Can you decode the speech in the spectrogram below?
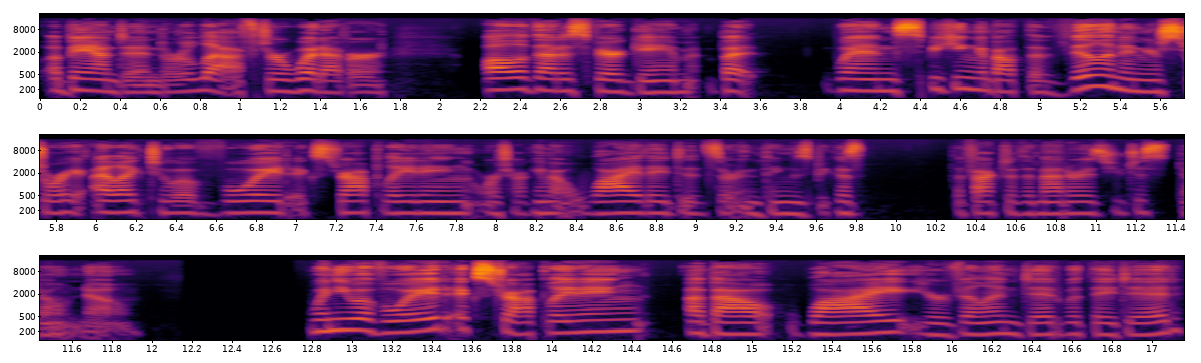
abandoned or left or whatever. All of that is fair game. But when speaking about the villain in your story, I like to avoid extrapolating or talking about why they did certain things because the fact of the matter is you just don't know. When you avoid extrapolating about why your villain did what they did,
